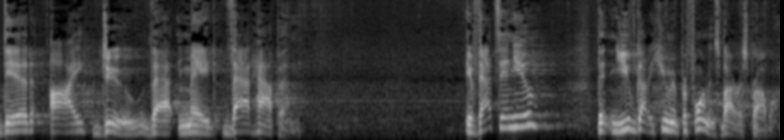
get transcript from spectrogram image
did I do that made that happen? If that's in you, then you've got a human performance virus problem.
